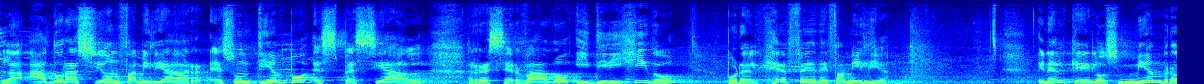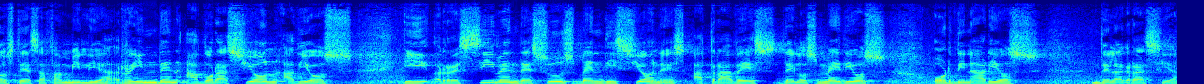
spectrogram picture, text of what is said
La adoración familiar es un tiempo especial reservado y dirigido por el jefe de familia, en el que los miembros de esa familia rinden adoración a Dios y reciben de sus bendiciones a través de los medios ordinarios de la gracia.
